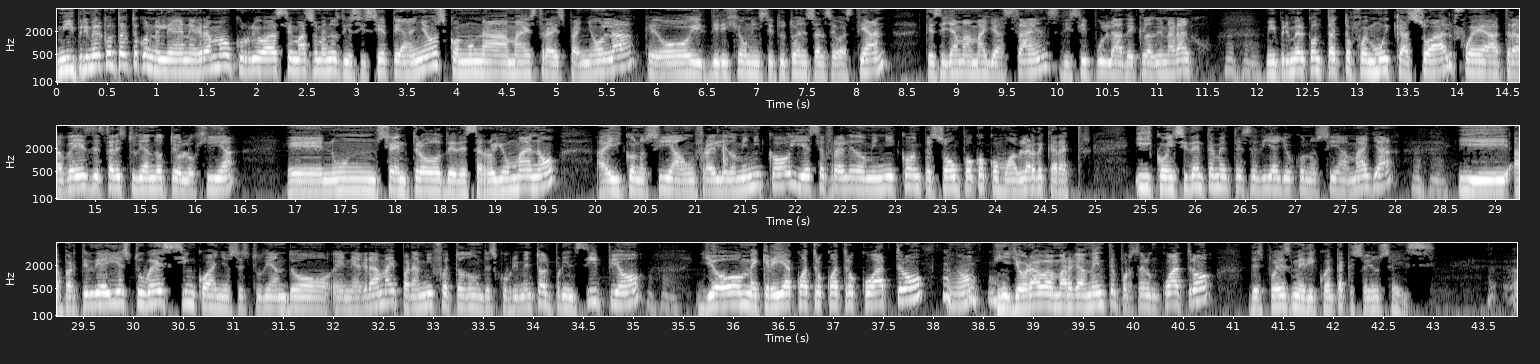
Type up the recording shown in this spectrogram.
Mi primer contacto con el Enneagrama ocurrió hace más o menos 17 años con una maestra española que hoy dirige un instituto en San Sebastián que se llama Maya Sáenz, discípula de Claudio Naranjo. Uh -huh. Mi primer contacto fue muy casual, fue a través de estar estudiando teología en un centro de desarrollo humano. Ahí conocí a un fraile dominico y ese fraile dominico empezó un poco como a hablar de carácter. Y coincidentemente ese día yo conocí a Maya uh -huh. y a partir de ahí estuve cinco años estudiando Enneagrama y para mí fue todo un descubrimiento. Al principio uh -huh. yo me creía 444 ¿no? y lloraba amargamente por ser un 4. Después me di cuenta que soy un 6.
